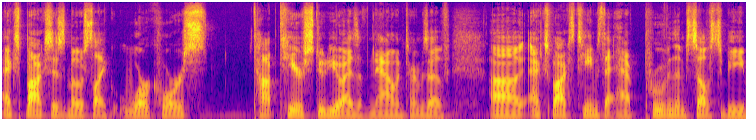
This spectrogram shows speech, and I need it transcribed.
Xbox's most like workhorse top tier studio as of now in terms of uh, Xbox teams that have proven themselves to be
